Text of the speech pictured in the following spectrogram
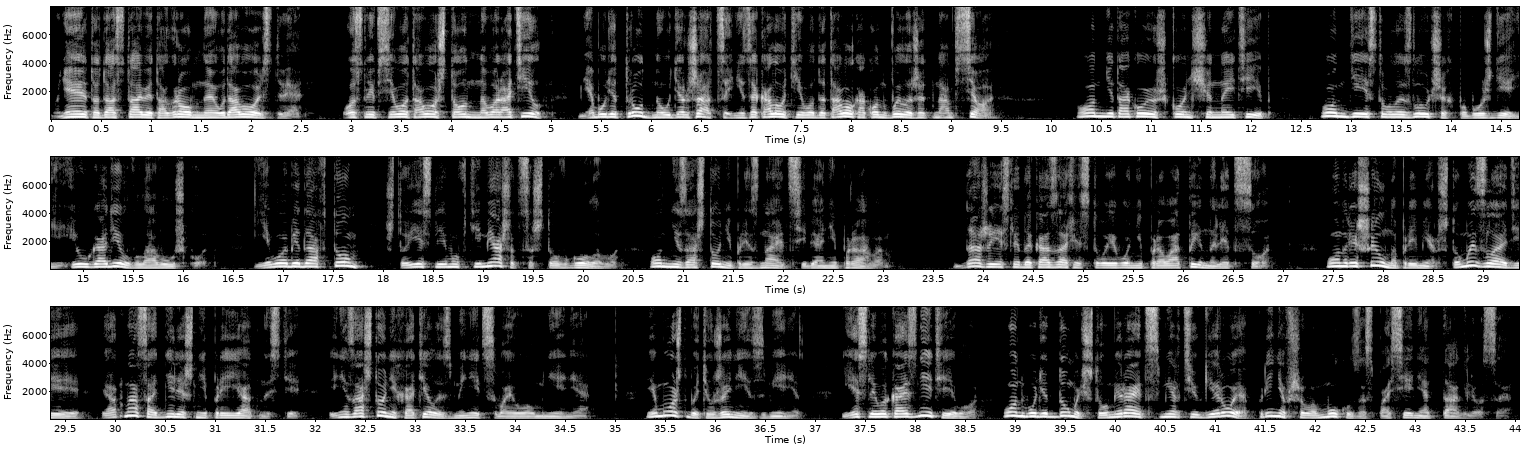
Мне это доставит огромное удовольствие. После всего того, что он наворотил, мне будет трудно удержаться и не заколоть его до того, как он выложит нам все. Он не такой уж конченный тип. Он действовал из лучших побуждений и угодил в ловушку. Его беда в том, что если ему втемяшится что в голову, он ни за что не признает себя неправым даже если доказательство его неправоты налицо. Он решил, например, что мы злодеи, и от нас одни лишь неприятности, и ни за что не хотел изменить своего мнения. И, может быть, уже не изменит. Если вы казните его, он будет думать, что умирает смертью героя, принявшего муку за спасение Таглиоса.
